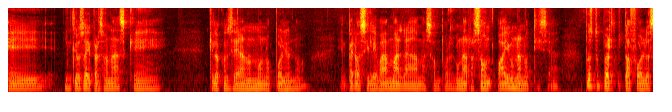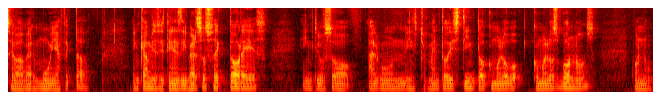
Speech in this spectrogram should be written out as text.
e incluso hay personas que, que lo consideran un monopolio, ¿no? Pero si le va mal a Amazon por alguna razón o hay una noticia, pues tu portafolio se va a ver muy afectado. En cambio, si tienes diversos sectores, incluso algún instrumento distinto como, como los bonos, bueno,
